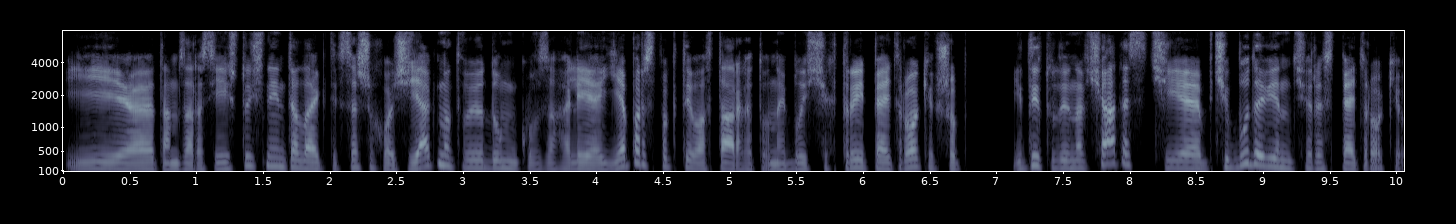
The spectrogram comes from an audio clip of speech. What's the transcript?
і е, там зараз є і штучний інтелект, і все, що хочеш. Як на твою думку, взагалі є перспектива в таргету в найближчих 3-5 років, щоб іти туди навчатись, чи, чи буде він через 5 років?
